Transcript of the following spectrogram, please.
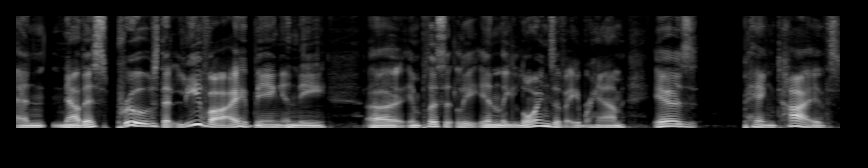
and now this proves that Levi, being in the uh, implicitly in the loins of Abraham, is paying tithes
